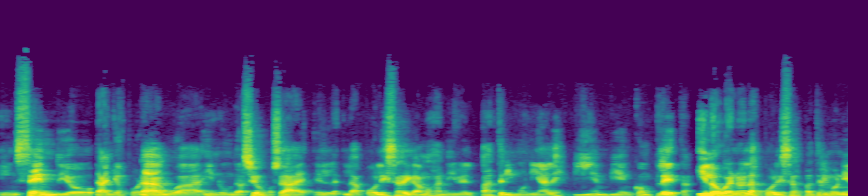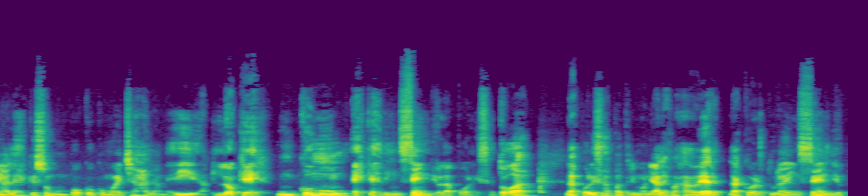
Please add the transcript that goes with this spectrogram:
incendio, daños por agua, inundación. O sea, la póliza, digamos, a nivel patrimonial es bien, bien completa. Y lo bueno de las pólizas patrimoniales es que son un poco como hechas a la medida. Lo que es un común es que es de incendio la póliza. Todas las pólizas patrimoniales vas a ver la cobertura de incendio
